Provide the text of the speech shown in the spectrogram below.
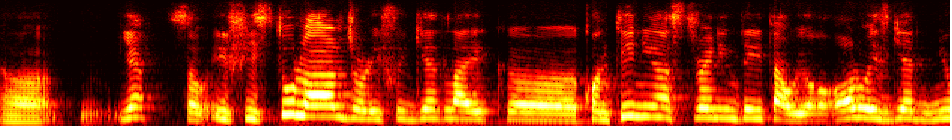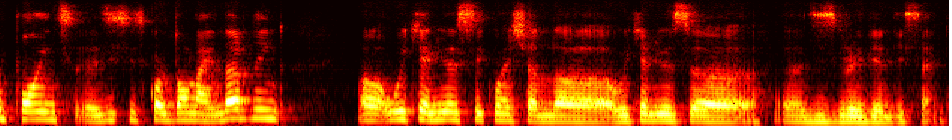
Uh, yeah, so if it's too large or if we get like uh, continuous training data, we always get new points. Uh, this is called online learning. Uh, we can use sequential, uh, we can use uh, this gradient descent.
